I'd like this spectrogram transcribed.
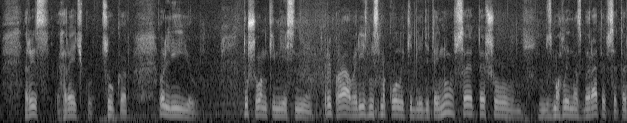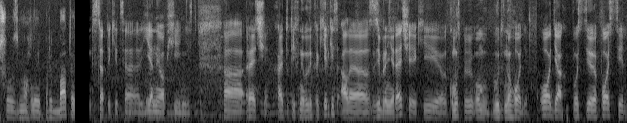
рис, гречку, цукор, олію, тушонки м'ясні, приправи, різні смаколики для дітей. Ну, все те, що змогли назбирати, все те, що змогли придбати. Антисептики це є необхідність. Речі, хай тут їх невелика кількість, але зібрані речі, які комусь по-любому будуть в нагоді. Одяг, пості- постіль.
